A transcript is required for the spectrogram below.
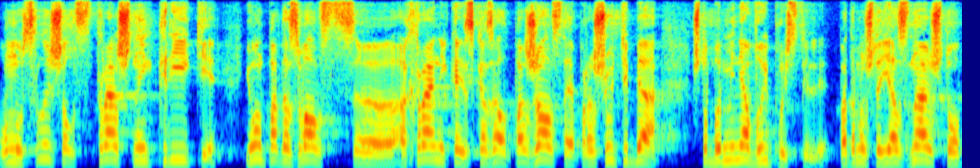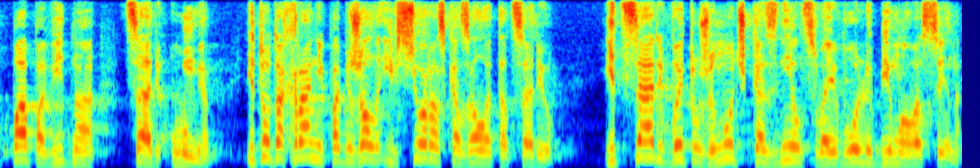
он услышал страшные крики, и он подозвал э, охранника и сказал, пожалуйста, я прошу тебя, чтобы меня выпустили, потому что я знаю, что папа, видно, царь умер. И тот охранник побежал и все рассказал это царю. И царь в эту же ночь казнил своего любимого сына.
